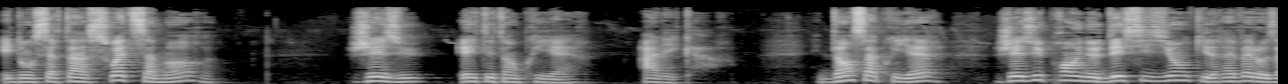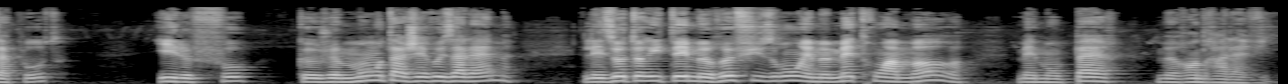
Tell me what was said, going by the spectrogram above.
et dont certains souhaitent sa mort, Jésus était en prière à l'écart. Dans sa prière, Jésus prend une décision qu'il révèle aux apôtres. Il faut que je monte à Jérusalem, les autorités me refuseront et me mettront à mort, mais mon Père me rendra la vie.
